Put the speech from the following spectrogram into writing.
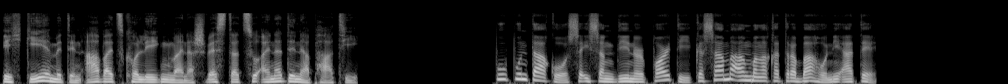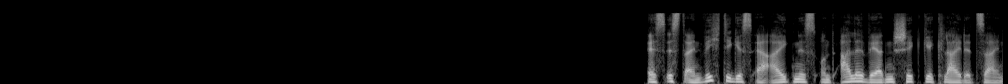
Ich gehe mit den Arbeitskollegen meiner Schwester zu einer Dinnerparty. Pupunta ako sa isang dinner party kasama ang mga katrabaho ni ate. Es ist ein wichtiges Ereignis und alle werden schick gekleidet sein.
